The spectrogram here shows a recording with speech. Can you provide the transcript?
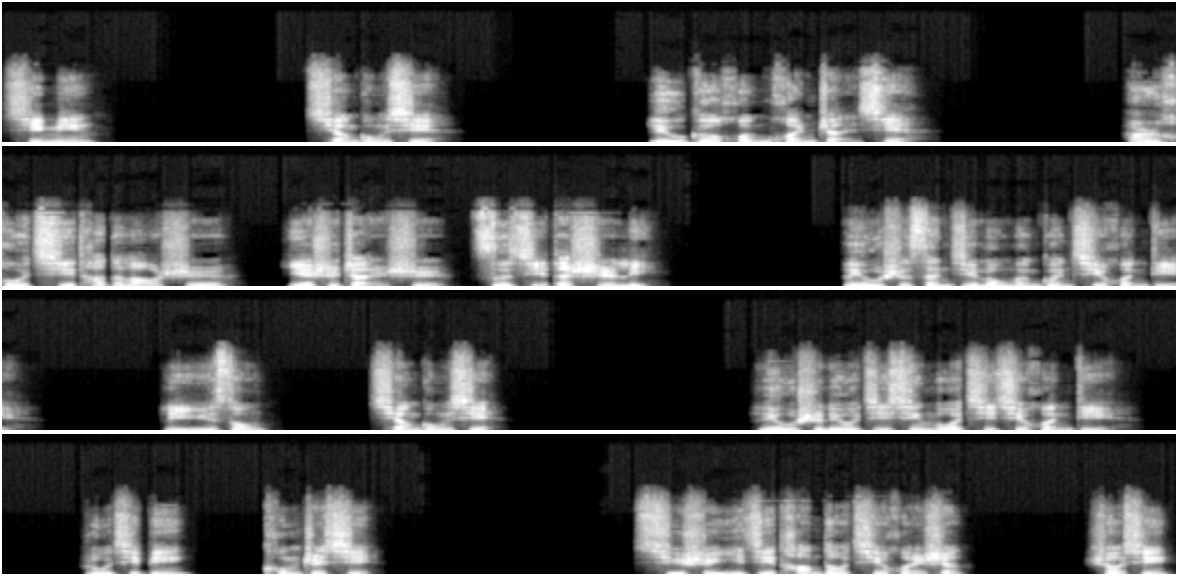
秦明。”强攻系，六个魂环展现，而后其他的老师也是展示自己的实力。六十三级龙纹棍气魂帝，李玉松，强攻系。六十六级星罗奇气魂帝，如其兵控制系；七十一级糖豆气魂圣，绍兴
